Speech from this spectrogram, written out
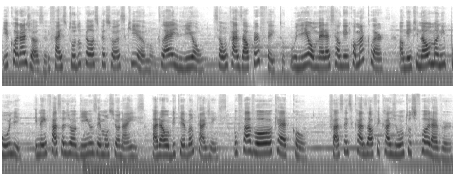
e corajosa e faz tudo pelas pessoas que amam. Claire e Leon são um casal perfeito. O Leon merece alguém como a Claire, alguém que não o manipule e nem faça joguinhos emocionais para obter vantagens. Por favor, Capcom, faça esse casal ficar juntos forever.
